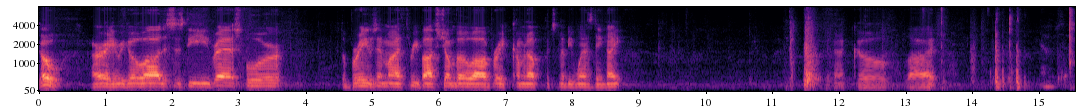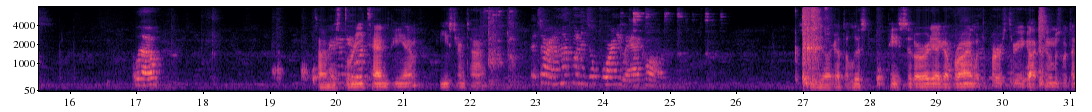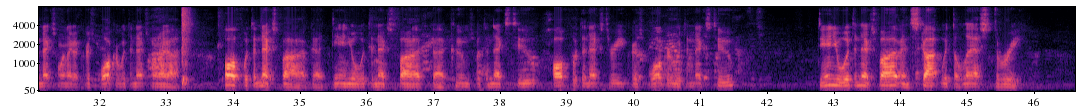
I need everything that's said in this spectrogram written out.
Go. All right, here we go. Uh, this is the res for the Braves in my three box jumbo uh, break coming up. It's going to be Wednesday night. Gonna go live. Hello? Time is 3:10 p.m. Eastern time. That's alright, I'm not going until 4 anyway, I called. See, I got the list pasted already. I got Brian with the first three. I got Coombs with the next one. I got Chris Walker with the next one. I got Hoff with the next five. Got Daniel with the next five. Got Coombs with the next two. Hoff with the next three. Chris Walker with the next two. Daniel with the next five. And Scott with the last three.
